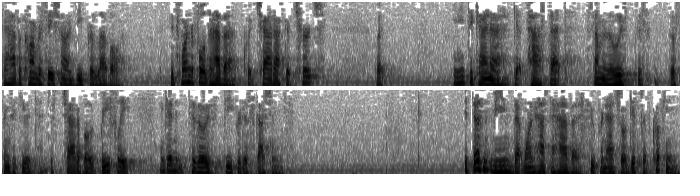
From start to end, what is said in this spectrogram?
to have a conversation on a deeper level. It's wonderful to have a quick chat after church, but you need to kind of get past that. Some of those just, those things that you would just chat about briefly and get into those deeper discussions. It doesn't mean that one has to have a supernatural gift of cooking.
